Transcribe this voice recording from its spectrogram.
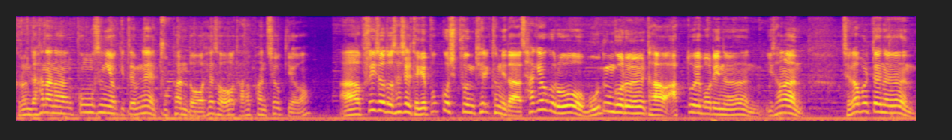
그런데 하나는 꽁승이었기 때문에 두 판 더 해서 다섯 판 채울게요. 아 프리저도 사실 되게 뽑고 싶은 캐릭터입니다. 사격으로 모든 거를 다 압도해버리는 이상한 제가 볼 때는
